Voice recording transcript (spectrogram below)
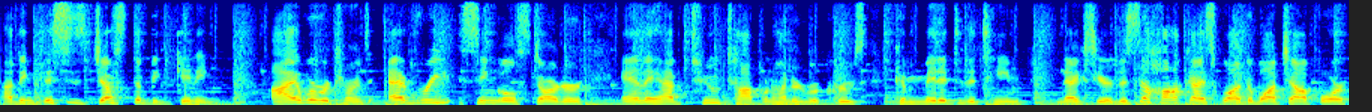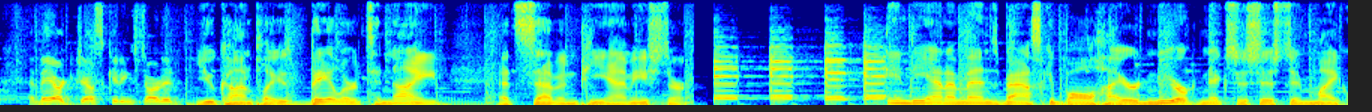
I think this is just the beginning. Iowa returns every single starter, and they have two top 100 recruits committed to the team next year. This is a Hawkeye squad to watch out for, and they are just getting started. UConn plays Baylor tonight at 7 p.m. Eastern. Indiana men's basketball hired New York Knicks assistant Mike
